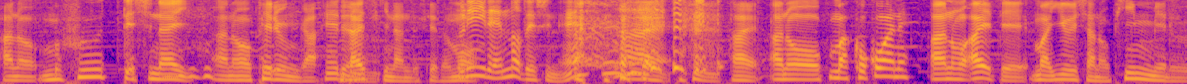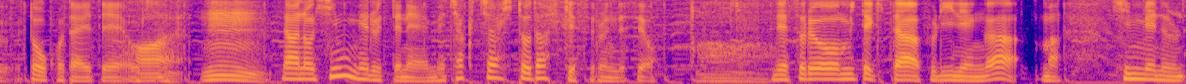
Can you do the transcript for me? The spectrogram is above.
あの無風ってしない あのフェルンが大好きなんですけども、フリーレンの弟子ね。はい。はい、あのまあここはね、あのあえてまあ勇者のフィンメルと答えておきまはす。い。うん。であのヒンメルってねめちゃくちゃ人助けするんですよ。あでそれを見てきたフリーレンがまあヒンメル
